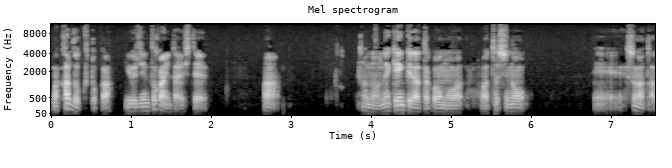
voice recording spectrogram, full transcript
まあ、家族とか友人とかに対して、まあ、あのね、元気だった頃の私の、えー、姿っ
